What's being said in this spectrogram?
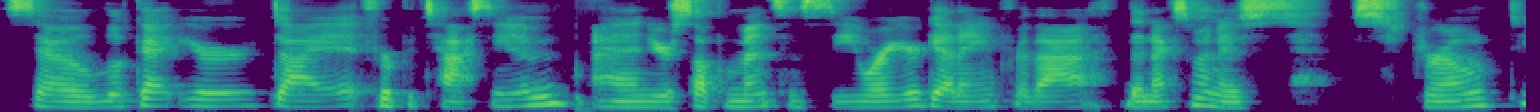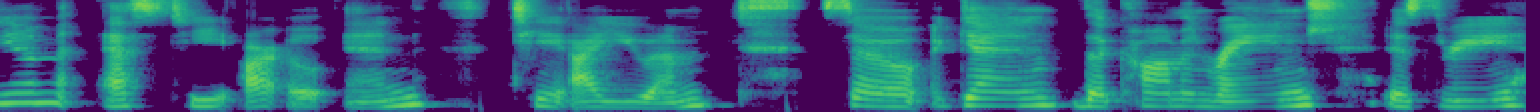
So, look at your diet for potassium and your supplements and see where you're getting for that. The next one is strontium, S T R O N T I U M. So, again, the common range is 3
